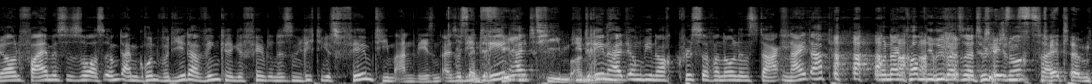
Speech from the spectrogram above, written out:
Ja, und vor allem ist es so, aus irgendeinem Grund wird jeder Winkel gefilmt und es ist ein richtiges Filmteam anwesend. Also Ist die ein drehen halt, die Filmteam drehen anwesend. halt irgendwie noch Christopher Nolans Dark Knight ab und dann kommen die rüber zu der türkischen Hochzeit. Statham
